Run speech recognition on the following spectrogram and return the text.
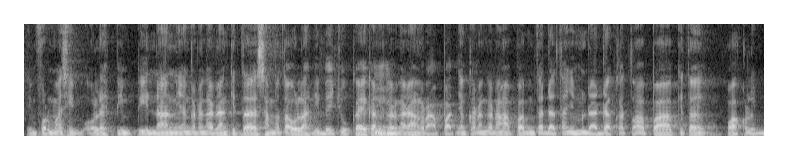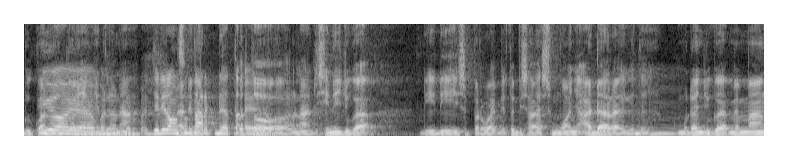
informasi oleh pimpinan yang kadang-kadang kita sama tahu lah di Bea Cukai kan kadang-kadang rapatnya kadang-kadang apa minta datanya mendadak atau apa kita wah kalau bukan Iya, atau iya, yang itu benar, nah. Jadi langsung dengan- tarik data ya. betul nah di sini juga di di superweb itu bisa semuanya ada lah gitu kemudian juga memang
